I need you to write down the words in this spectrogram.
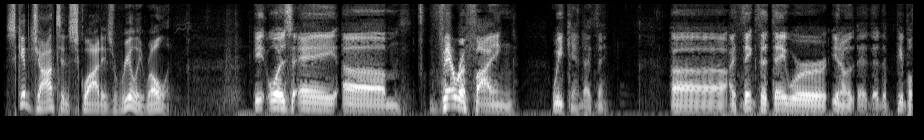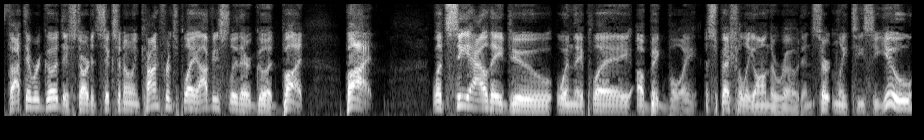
Skip Johnson's squad is really rolling. It was a um, verifying weekend, I think. Uh, I think that they were, you know, the, the people thought they were good. They started six and zero oh in conference play. Obviously, they're good, but but let's see how they do when they play a big boy, especially on the road. And certainly TCU,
